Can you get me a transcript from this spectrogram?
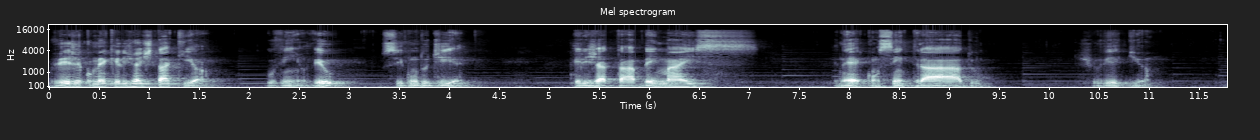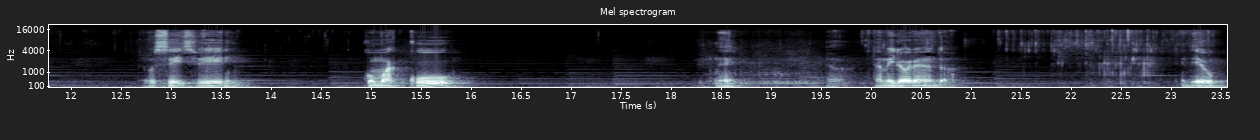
veja como é que ele já está aqui, ó, o vinho, viu? O segundo dia, ele já está bem mais, né, concentrado. Deixa eu ver aqui, ó. Vocês verem como a cor, né, tá melhorando, ó. Entendeu?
